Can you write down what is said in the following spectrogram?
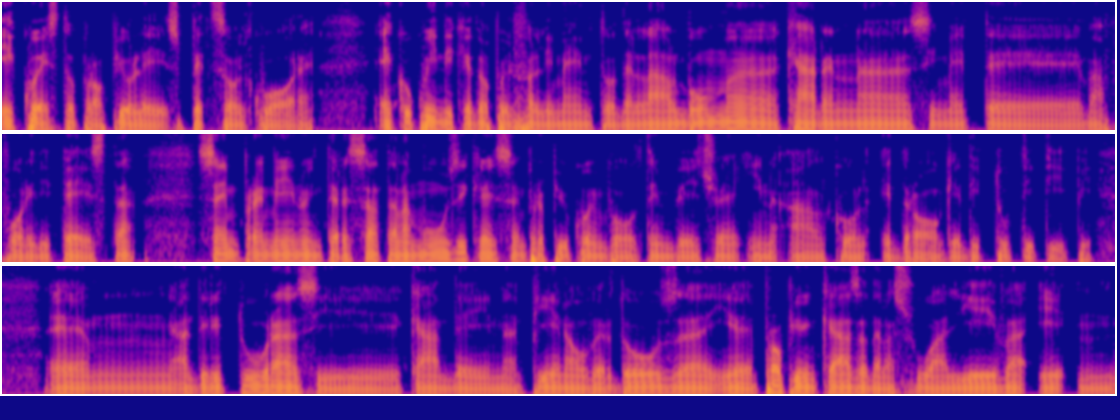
e questo proprio le spezzò il cuore. Ecco quindi che dopo il fallimento dell'album Karen eh, si mette, va fuori di testa, sempre meno interessata alla musica e sempre più coinvolta invece in alcol e droghe di tutti i tipi. Ehm, addirittura si cadde in piena overdose eh, proprio in casa della sua allieva e mh, mm,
